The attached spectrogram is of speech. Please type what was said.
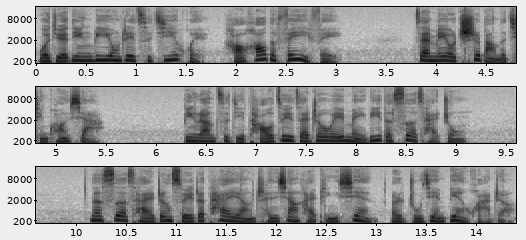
我决定利用这次机会，好好的飞一飞，在没有翅膀的情况下，并让自己陶醉在周围美丽的色彩中。那色彩正随着太阳沉向海平线而逐渐变化着。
